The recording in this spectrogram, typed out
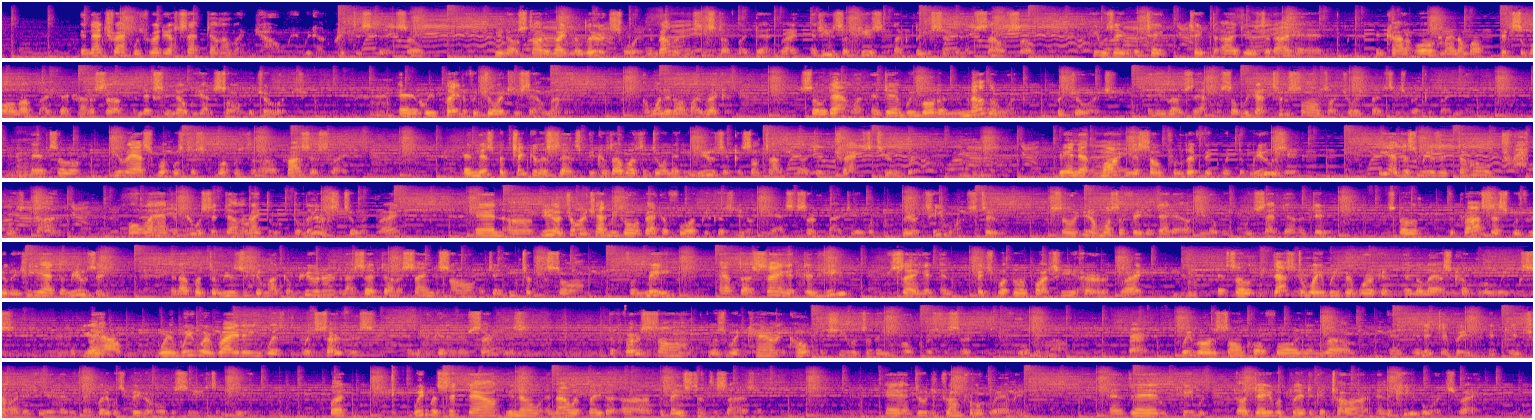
And that track was ready. I sat down. I'm like, yo, man, we got to write this thing. So you know, started writing the lyrics for it and the melodies and stuff like that, right? And he's a, he's like a lead singer himself, so he was able to take take the ideas that I had and kind of augment them up, fix them all up like that kind of stuff. And next thing you know, we had a song for George, mm-hmm. and we played it for George. He said, "I love it. I want it on my record." So that one, and then we wrote another one for George, and he loves that one. So we got two songs on George Benson's record right now. Mm-hmm. And so you asked what was the what was the uh, process like? in this particular sense, because I wasn't doing any music, because sometimes you know I do tracks too, but mm-hmm. Being that Martin is so prolific with the music, he had this music, the whole track was done. All I had to do was sit down and write the, the lyrics to it, right? And uh, you know, George had me going back and forth because you know he has a certain idea what lyrics he wants too. So you know, once I figured that out, you know, we, we sat down and did it. So the process was really he had the music, and I put the music in my computer, and I sat down and sang the song, and then he took the song from me after I sang it. Then he sang it and fixed what little parts he heard, right? Mhm. And so that's the way we've been working in the last couple of weeks. Okay. Now, when we were writing with, with Surface, in the beginning of Surface, the first song was with Karen Copeland. She was the lead vocalist for Surface before we Mhm. out. Right. We wrote a song called Falling in Love, and, and it did pretty, it, it charted here and everything, but it was bigger overseas than here. But we would sit down, you know, and I would play the, uh, the bass synthesizer and do the drum programming. And then he would, uh, Dave would play the guitar and the keyboards, right?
